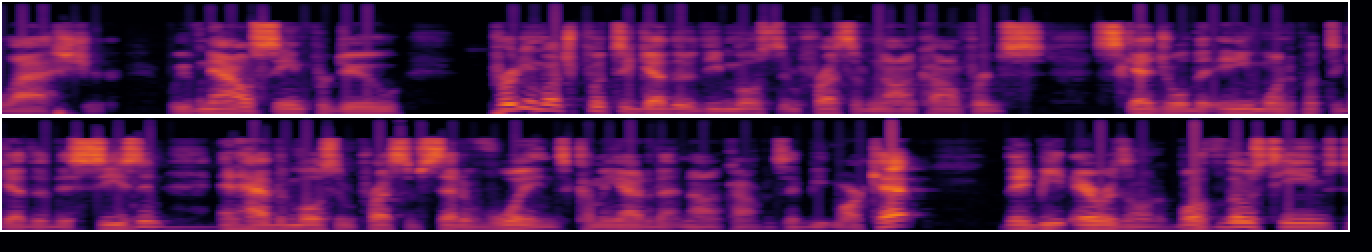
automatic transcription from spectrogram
last year. We've now seen Purdue pretty much put together the most impressive non-conference schedule that anyone put together this season and have the most impressive set of wins coming out of that non-conference. They beat Marquette, they beat Arizona. Both of those teams,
